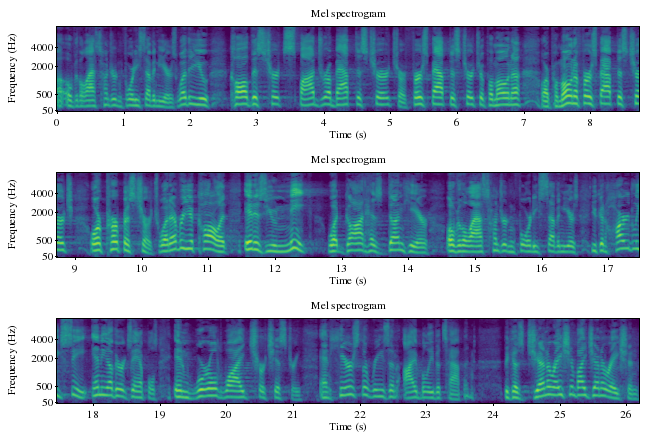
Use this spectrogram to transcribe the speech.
uh, over the last 147 years. Whether you call this church Spadra Baptist Church or First Baptist Church of Pomona or Pomona First Baptist Church or Purpose Church, whatever you call it, it is unique what God has done here over the last 147 years. You can hardly see any other examples in worldwide church history. And here's the reason I believe it's happened. Because generation by generation,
